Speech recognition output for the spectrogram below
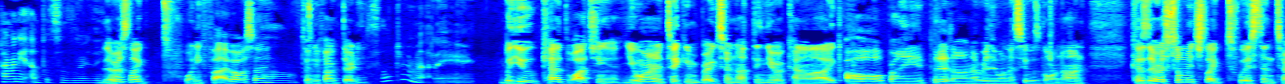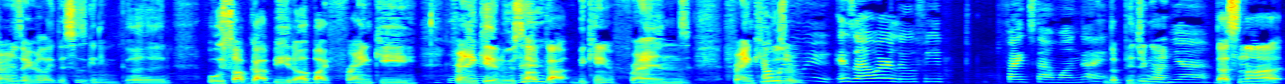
How many episodes were there? There was like twenty five, I would say, Oh. 25, 30. So dramatic. But you kept watching it. You weren't taking breaks or nothing. You were kind of like, "Oh, Brian, put it on. I really want to see what's going on," because there was so much like twists and turns that you're like, "This is getting good." Usopp got beat up by Franky. Good. Franky and Usopp got became friends. Franky Oh was wait, a, wait. Is that where Luffy fights that one guy? the pigeon guy. yeah. That's not.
